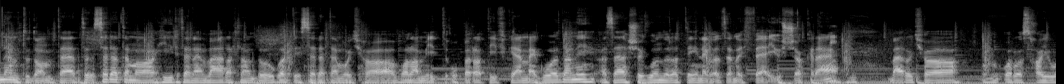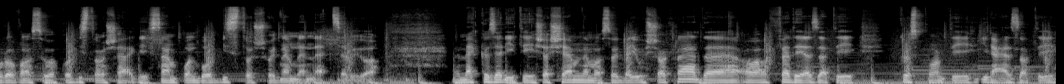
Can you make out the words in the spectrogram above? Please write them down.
nem tudom, tehát szeretem a hirtelen váratlan dolgokat, és szeretem, hogyha valamit operatív kell megoldani. Az első gondolat tényleg az hogy feljussak rá, bár hogyha orosz hajóról van szó, akkor biztonsági szempontból biztos, hogy nem lenne egyszerű a megközelítése sem, nem az, hogy bejussak rá, de a fedélzeti, központi, irányzati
